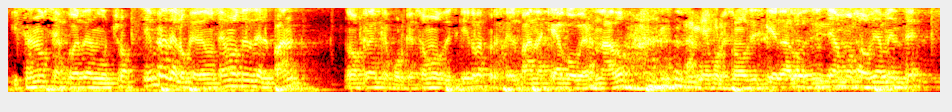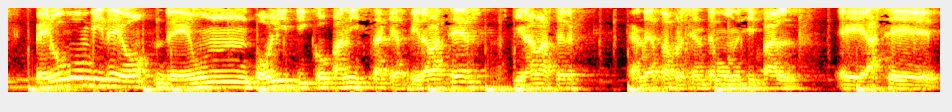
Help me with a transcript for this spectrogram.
quizás no se acuerden mucho, siempre de lo que denunciamos es del PAN, no crean que porque somos de izquierda, pero es que el PAN aquí ha gobernado, también porque somos de izquierda lo denunciamos obviamente pero hubo un video de un político panista que aspiraba a ser, aspiraba a ser candidato a presidente municipal eh, hace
